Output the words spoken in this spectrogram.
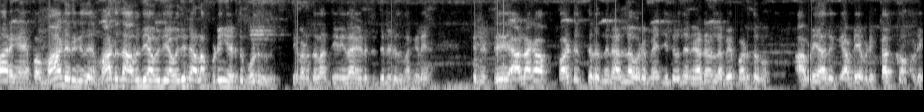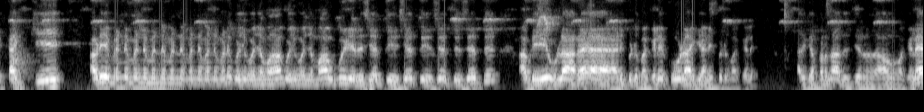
பாருங்க இப்ப மாடு இருக்குது. மாடு தான் அவதி அவதி அவதின்னு எல்லாம் பிடிங்கி எடுத்து போடுது. தீவனத்தெல்லாம் தீனிலாம் எடுத்து தின்னுடுது மக்களே. தின்னுட்டு அழகா படுத்திருந்து நல்ல ஒரு மேய்ஞ்சிட்டு வந்து நிழல்ல போய் படுத்துக்கும். அப்படியே அதுக்கு அப்படியே அப்படி கக்கும். அப்படியே கக்கி அப்படியே மென்னு மென்னு மென்னு மென்னு மென்னு மென்னு மென்னு கொஞ்சம் கொஞ்சமாக கொஞ்சம் கொஞ்சமாக உமிழியரை சேர்த்து சேர்த்து சேர்த்து சேர்த்து அப்படியே உள்ளார அனுப்பிடு மக்களே. கூழாக்கி அனுப்பிடு மக்களே. அதுக்கப்புறம் தான் அது ஜீரணம் ஆகும் மக்களே.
